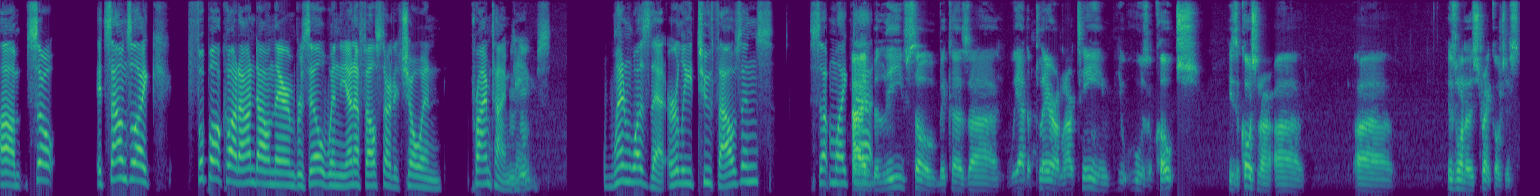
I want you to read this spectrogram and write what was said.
Um, so it sounds like football caught on down there in Brazil when the NFL started showing primetime Mhm. games. When was that? Early two thousands, something like that? I believe so because uh, we had a player on our team who, who was a coach. He's a coach in our. Uh, uh, he was one of the strength coaches,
